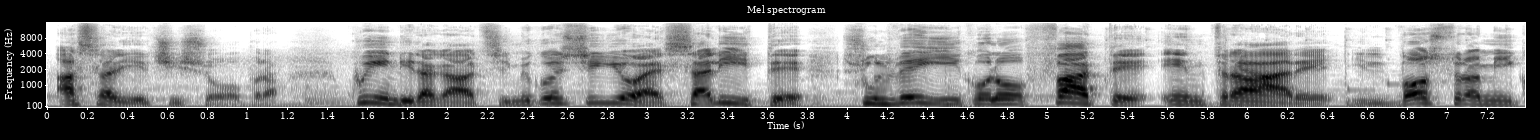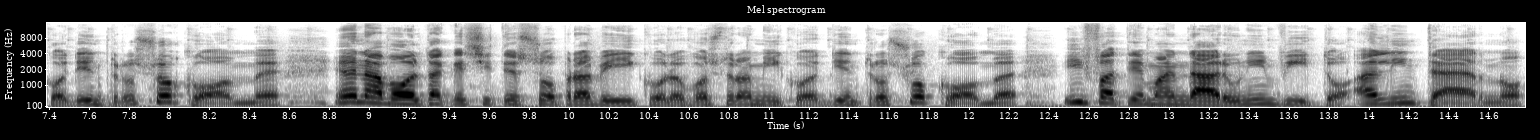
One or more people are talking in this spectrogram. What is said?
a salirci sopra. Quindi ragazzi il mio consiglio è salite sul veicolo fate entrare il vostro amico dentro il suo com e una volta che siete sopra il veicolo il vostro amico è dentro il suo com gli fate mandare un invito all'interno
